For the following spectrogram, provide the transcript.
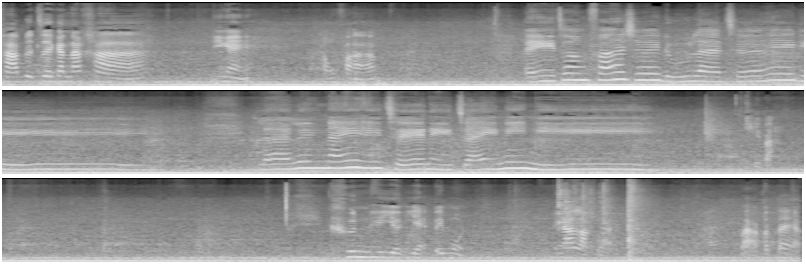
ครับ เดี๋ยวเจอกันนะคะ นี่ไง ท้องฟ้าไอ้ท้องฟ้าช่วยดูแลเธอให้ดี และเรื่องไหนให้เธอในใจไม่มี โอเคปะ ขึ้นให้เยอะแยะไปหมด ไม่น่ารักละปากก็แตก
